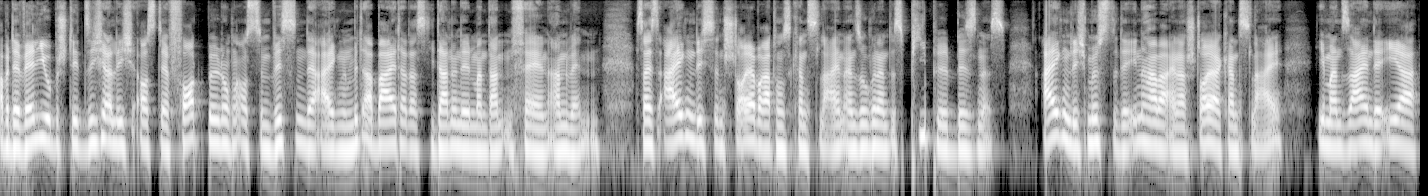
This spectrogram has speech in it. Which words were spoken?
aber der Value besteht sicherlich aus der Fortbildung, aus dem Wissen der eigenen Mitarbeiter, dass die dann in den Mandantenfällen anwenden. Das heißt, eigentlich sind Steuerberatungskanzleien ein sogenanntes People-Business. Eigentlich müsste der Inhaber einer Steuerkanzlei jemand sein, der eher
